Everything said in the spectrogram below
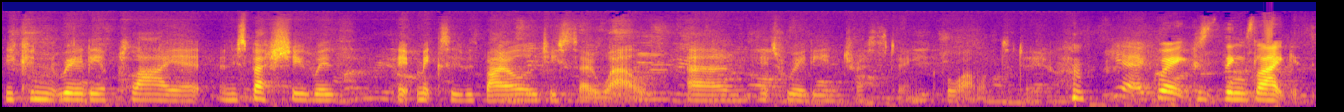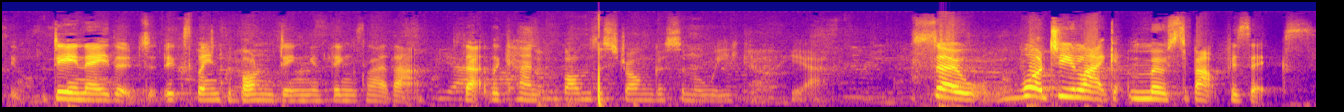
you can really apply it, and especially with it mixes with biology so well. Um, it's really interesting for what I want to do. yeah, great because things like DNA that explains the bonding and things like that. Yeah, that the kind some bonds are stronger, some are weaker. Yeah. So, what do you like most about physics?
